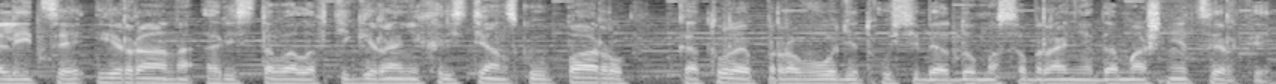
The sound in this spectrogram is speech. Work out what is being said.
Полиция Ирана арестовала в Тегеране христианскую пару, которая проводит у себя дома собрание домашней церкви.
